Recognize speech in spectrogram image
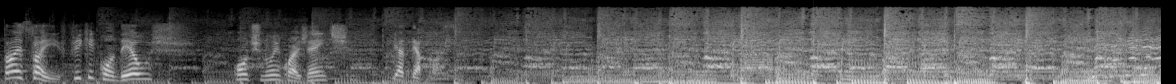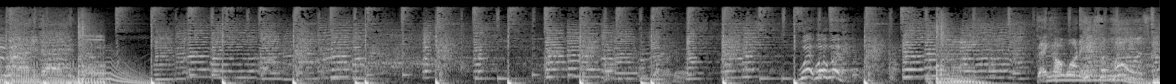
Então é isso aí. Fiquem com Deus. Continuem com a gente. E até a próxima. Think I wanna hit some horns.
